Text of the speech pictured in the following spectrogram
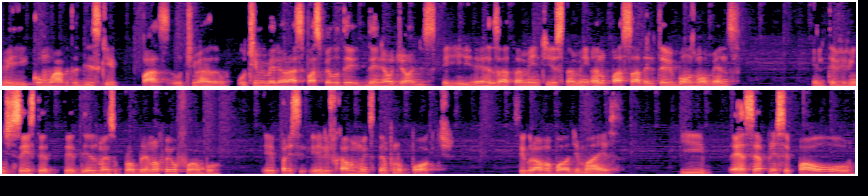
e como o hábito diz que passa, o, time, o time melhorasse passa pelo Daniel Jones. E é exatamente isso também. Ano passado ele teve bons momentos. Ele teve 26 TDs, mas o problema foi o fumble. Ele, parecia, ele ficava muito tempo no pocket, segurava a bola demais. E essa é a principal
